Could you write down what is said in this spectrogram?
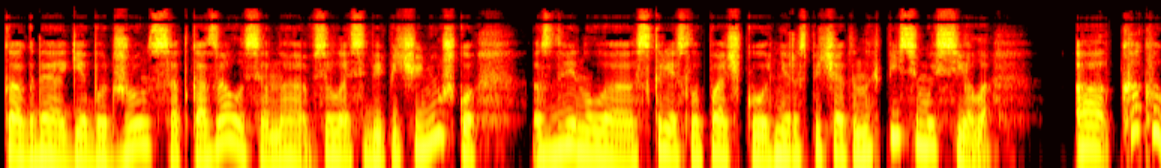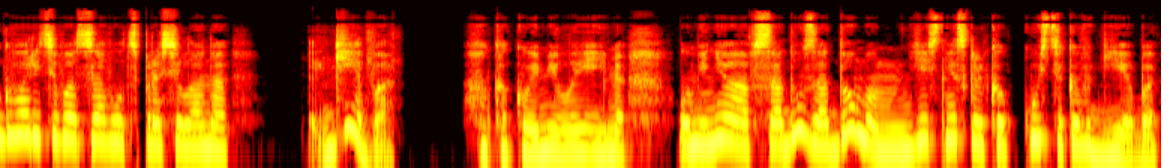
Когда Геба Джонс отказалась, она взяла себе печенюшку, сдвинула с кресла пачку нераспечатанных писем и села. «А как вы говорите, вас зовут?» — спросила она. «Геба». «Какое милое имя. У меня в саду за домом есть несколько кустиков Гебы»,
